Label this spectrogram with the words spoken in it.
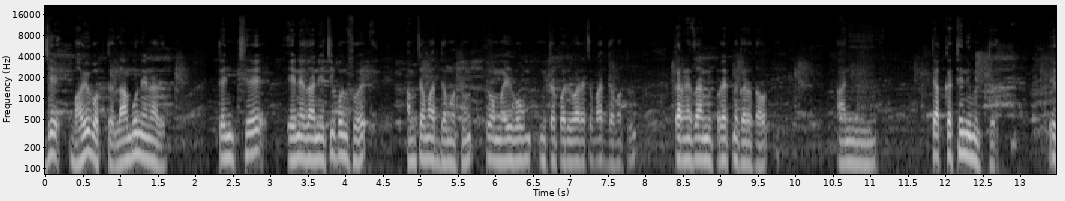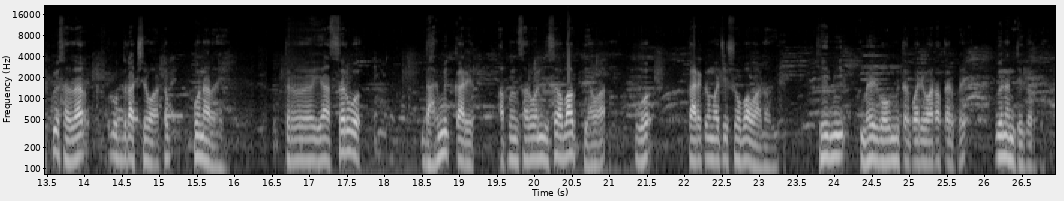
जे भावी भक्त लांबून येणार आहेत त्यांचे येण्या जाण्याची पण सोय आमच्या माध्यमातून किंवा महेशभाऊ मित्र परिवाराच्या माध्यमातून करण्याचा आम्ही प्रयत्न करत आहोत. आणि त्या कथेनिमित्त एकवीस हजार रुद्राक्ष वाटप होणार आहे. तर या सर्व धार्मिक कार्यात आपण सर्वांनी सहभाग घ्यावा व कार्यक्रमाची शोभा वाढावी ही मी महेश भाऊ मित्र परिवारातर्फे विनंती करतो.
